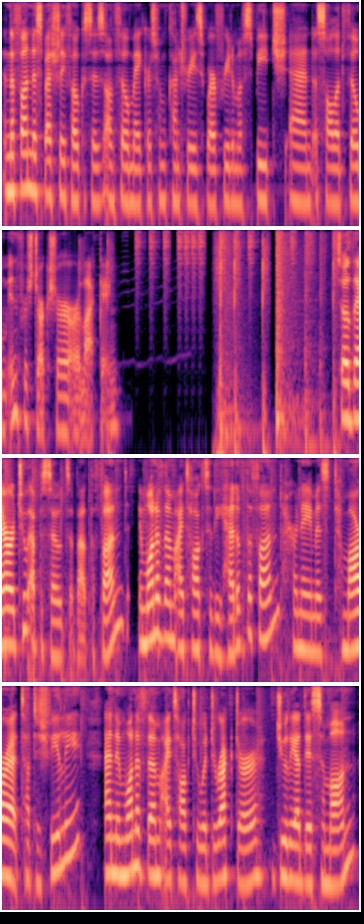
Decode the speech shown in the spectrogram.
And the fund especially focuses on filmmakers from countries where freedom of speech and a solid film infrastructure are lacking. So there are two episodes about the fund. In one of them, I talked to the head of the fund. Her name is Tamara Tatishvili. And in one of them, I talked to a director, Julia De Simone,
